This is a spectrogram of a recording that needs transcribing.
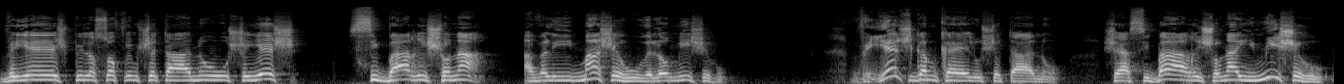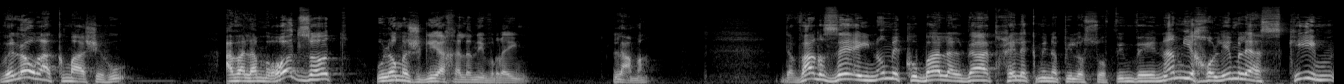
ויש פילוסופים שטענו שיש סיבה ראשונה, אבל היא משהו ולא מישהו. ויש גם כאלו שטענו שהסיבה הראשונה היא מישהו ולא רק משהו, אבל למרות זאת, הוא לא משגיח על הנבראים. למה? דבר זה אינו מקובל על דעת חלק מן הפילוסופים, ואינם יכולים להסכים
